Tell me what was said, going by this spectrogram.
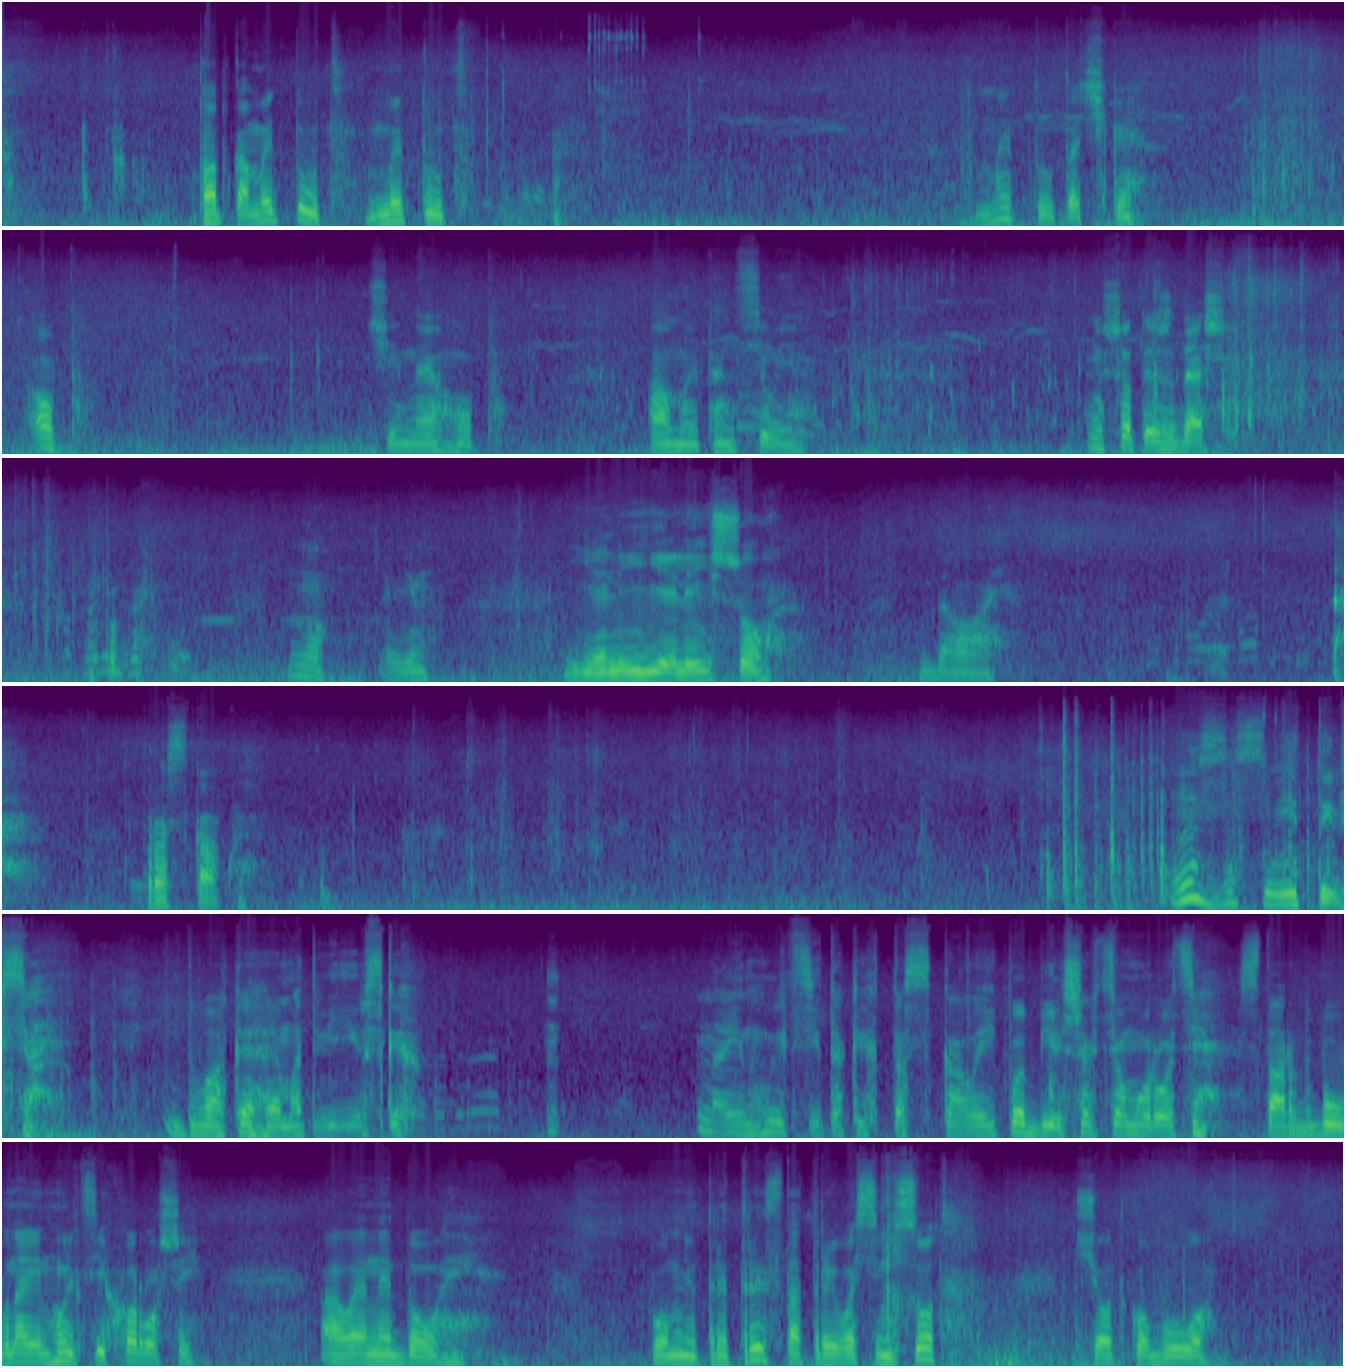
Папка, ми тут, ми тут. Ми туточки. Оп. Чи не гоп. А ми танцюємо. Ну що ти ждеш? Ну, він єлі-єлі йшов. Давай. Проскакуй. Ось засуєтився. Два КГ Матвіївських. На інгульці таких таскали і побільше в цьому році. Старт був на інгульці хороший, але недовгий. Помню 3300, 3800 чітко було.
